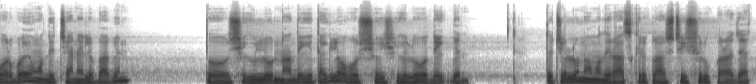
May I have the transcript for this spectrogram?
পর্বই আমাদের চ্যানেলে পাবেন, তো সেগুলো না দেখে থাকলে অবশ্যই সেগুলোও দেখবেন। তো চলুন আমাদের আজকের ক্লাসটি শুরু করা যাক।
